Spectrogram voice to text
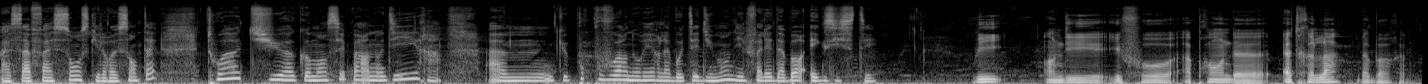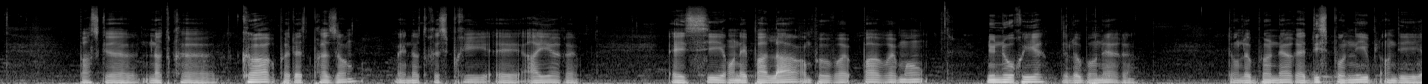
à sa façon ce qu'il ressentait. Toi, tu as commencé par nous dire euh, que pour pouvoir nourrir la beauté du monde, il fallait d'abord exister. Oui, on dit il faut apprendre à être là d'abord. Parce que notre corps peut être présent, mais notre esprit est ailleurs. Et si on n'est pas là, on ne peut pas vraiment nous nourrir de le bonheur. Donc le bonheur est disponible, on dit,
